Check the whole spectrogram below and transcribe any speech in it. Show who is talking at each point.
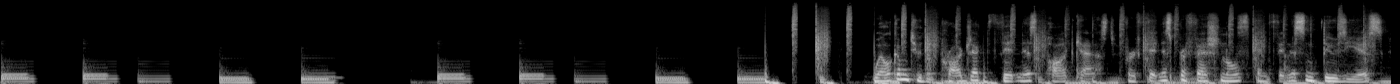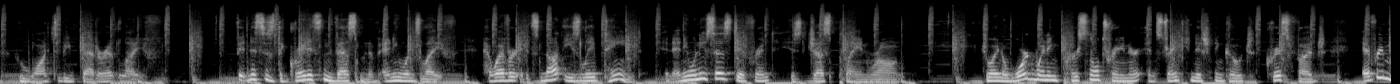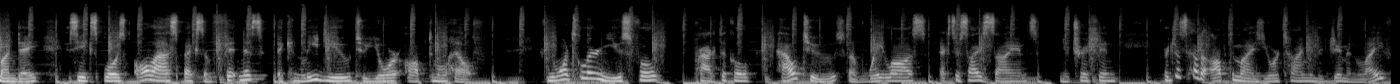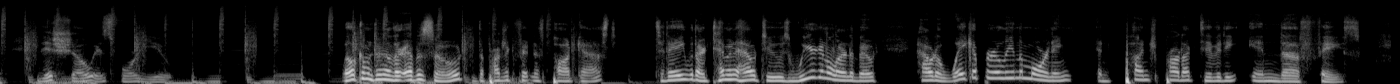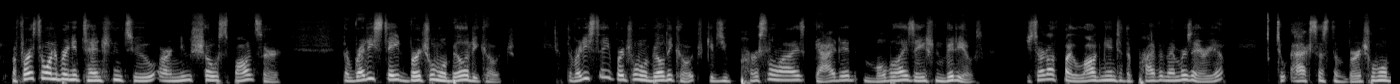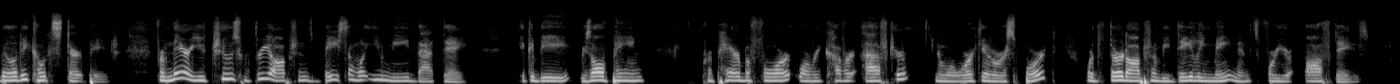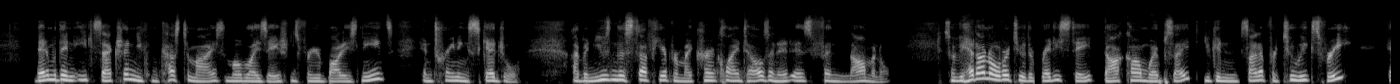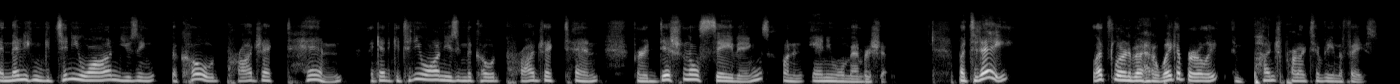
Speaker 1: Welcome to the Project Fitness podcast for fitness professionals and fitness enthusiasts who want to be better at life. Fitness is the greatest investment of anyone's life. However, it's not easily obtained, and anyone who says different is just plain wrong. Join award winning personal trainer and strength conditioning coach Chris Fudge every Monday as he explores all aspects of fitness that can lead you to your optimal health. If you want to learn useful, practical how to's of weight loss, exercise science, nutrition, or just how to optimize your time in the gym and life, this show is for you. Welcome to another episode of the Project Fitness Podcast. Today, with our 10 minute how to's, we're going to learn about how to wake up early in the morning and punch productivity in the face. But first, I want to bring attention to our new show sponsor, the Ready State Virtual Mobility Coach. The Ready State Virtual Mobility Coach gives you personalized guided mobilization videos. You start off by logging into the private members area to access the Virtual Mobility Coach start page. From there, you choose from three options based on what you need that day. It could be resolve pain, prepare before or recover after, you know, a workout or a sport, or the third option would be daily maintenance for your off days. Then within each section, you can customize the mobilizations for your body's needs and training schedule. I've been using this stuff here for my current clientels and it is phenomenal. So if you head on over to the readystate.com website, you can sign up for two weeks free. And then you can continue on using the code Project 10. Again, continue on using the code Project 10 for additional savings on an annual membership. But today, let's learn about how to wake up early and punch productivity in the face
